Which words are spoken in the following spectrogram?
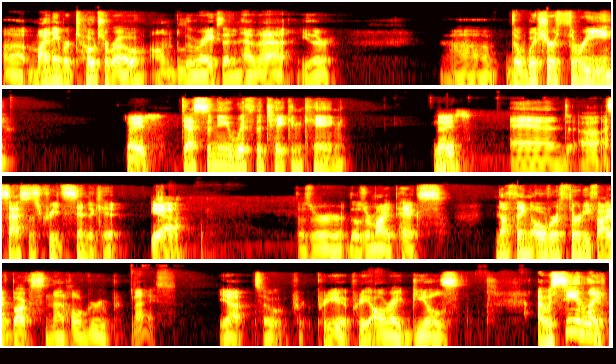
Uh, My Neighbor Totoro on Blu-ray because I didn't have that either. Uh, the Witcher Three, Nice. Destiny with the Taken King, Nice. and uh, Assassin's Creed Syndicate. Yeah. Those were those were my picks. Nothing over thirty-five bucks in that whole group. Nice. Yeah, so pr- pretty pretty all right deals. I was seeing like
